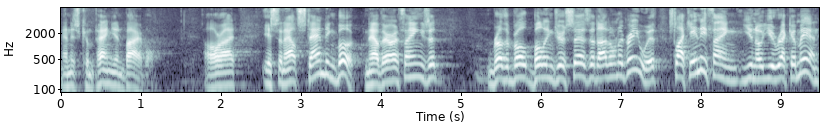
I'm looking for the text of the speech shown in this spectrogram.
and his companion Bible? All right. It's an outstanding book. Now, there are things that Brother Bullinger says that I don't agree with. It's like anything, you know, you recommend.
